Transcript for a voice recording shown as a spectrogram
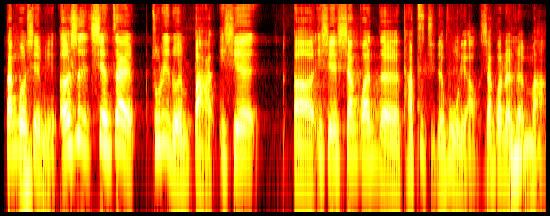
当过县民，而是现在朱立伦把一些呃一些相关的他自己的幕僚、相关的人马，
